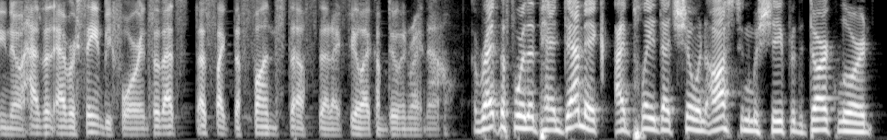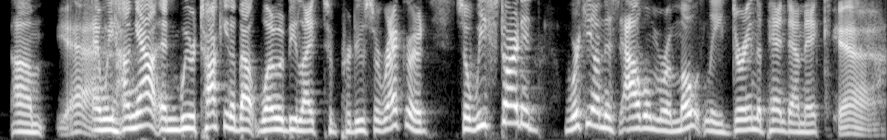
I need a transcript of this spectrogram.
you know hasn't ever seen before. And so that's that's like the fun stuff that i feel like i'm doing right now. Right before the pandemic i played that show in austin with Shaffer the dark lord um, yeah. and we hung out and we were talking about what it would be like to produce a record. So we started working on this album remotely during the pandemic. Yeah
